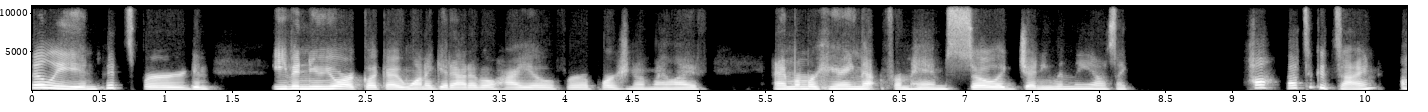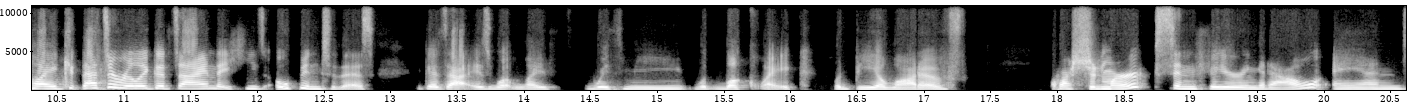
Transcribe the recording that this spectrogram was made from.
Philly and Pittsburgh and even New York. Like, I want to get out of Ohio for a portion of my life. And I remember hearing that from him so like genuinely. I was like, huh, that's a good sign. Like, that's a really good sign that he's open to this because that is what life with me would look like, would be a lot of question marks and figuring it out. And,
